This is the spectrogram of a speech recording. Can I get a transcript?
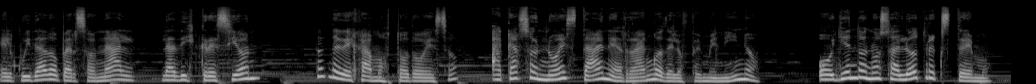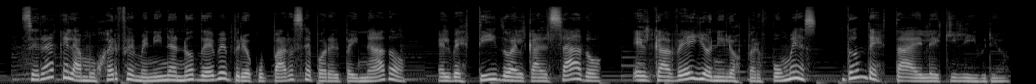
el cuidado personal, la discreción. ¿Dónde dejamos todo eso? ¿Acaso no está en el rango de lo femenino? Oyéndonos al otro extremo, ¿será que la mujer femenina no debe preocuparse por el peinado, el vestido, el calzado, el cabello ni los perfumes? ¿Dónde está el equilibrio?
